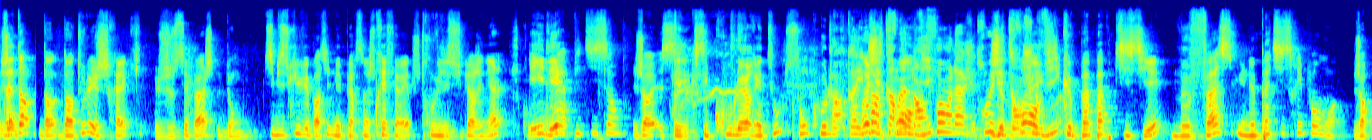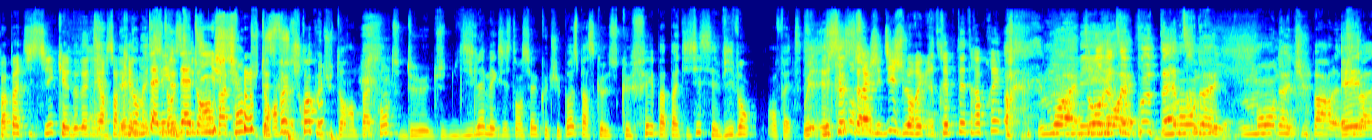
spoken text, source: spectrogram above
j'adore. Dans, dans tous les Shrek, je sais pas, je- donc Petit Biscuit fait partie de mes personnages préférés. Je trouve il est super génial. Et il est appétissant. Genre, ses, ses couleurs et tout sont cool. Quand, quand il Moi, parle j'ai comme trop un envie- enfant là, j'ai trop envie J'ai de trop manger. envie que Papa Pâtissier me fasse une pâtisserie pour moi. Genre, Papa Pâtissier, cadeau d'anniversaire, Mais non, mais T'as tu t'en- t'en rends pas compte, tu t'en- en fait, je crois que tu te rends pas compte du, du dilemme existentiel que tu poses parce que ce que fait Papa Tissier, c'est vivant en fait. Oui, est-ce c'est que pour ça que j'ai dit, je le regretterai peut-être après. Moi, Tu regrettais peut-être Mon œil, mon œil, tu parles, Et- tu vas,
